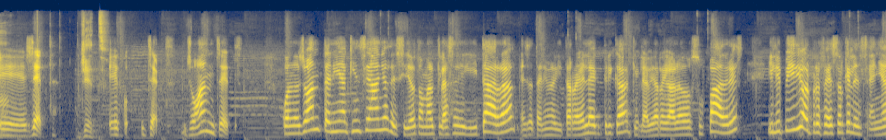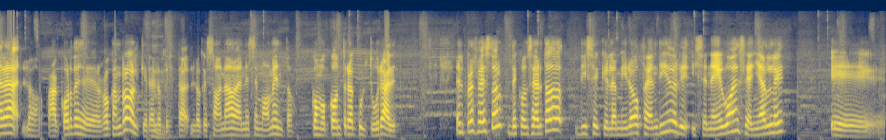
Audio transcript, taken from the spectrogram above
Eh, Jet. Jet. Jet. Joan Jet. Cuando Joan tenía 15 años decidió tomar clases de guitarra, ella tenía una guitarra eléctrica que le había regalado sus padres, y le pidió al profesor que le enseñara los acordes de rock and roll, que era lo, que mm. está, lo que sonaba en ese momento, como contracultural. El profesor, desconcertado, dice que la miró ofendido y se negó a enseñarle eh,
